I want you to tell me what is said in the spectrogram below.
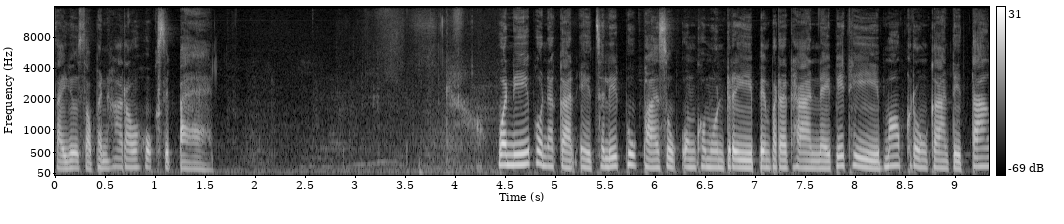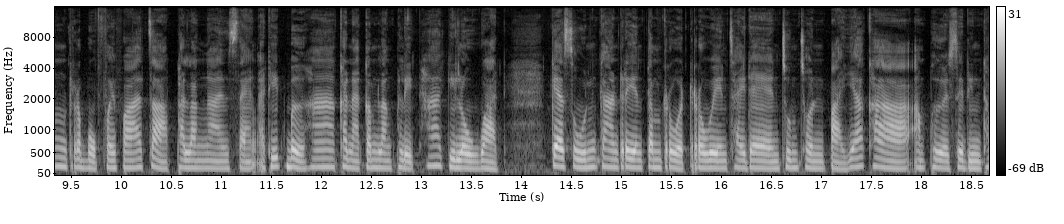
ษายน 2568 วันนี้พลอากาศเอกชลิตภูกผาสุของคมนตรีเป็นประธานในพิธี มอบโครงการติดตั้งระบบไฟฟ้าจากพลังงานแสงอาทิตย์เบอร์ 5ขนาดกำลังผลิต 5 กิโลวัตต์ แก่ศูนย์การเรียนตำรวจระเวนชายแดน ชุมชนป่ายาคาอำเภอเสิรินธ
